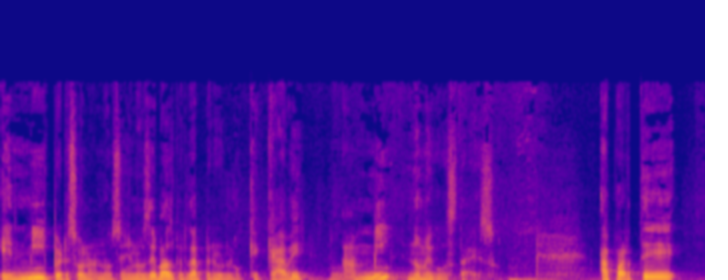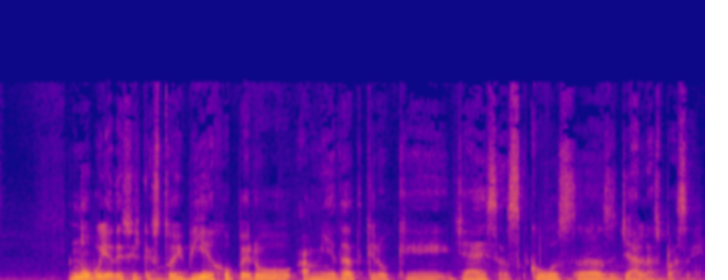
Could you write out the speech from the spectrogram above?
En mi persona, no sé en los demás, ¿verdad? Pero lo que cabe, a mí no me gusta eso. Aparte, no voy a decir que estoy viejo, pero a mi edad creo que ya esas cosas ya las pasé.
